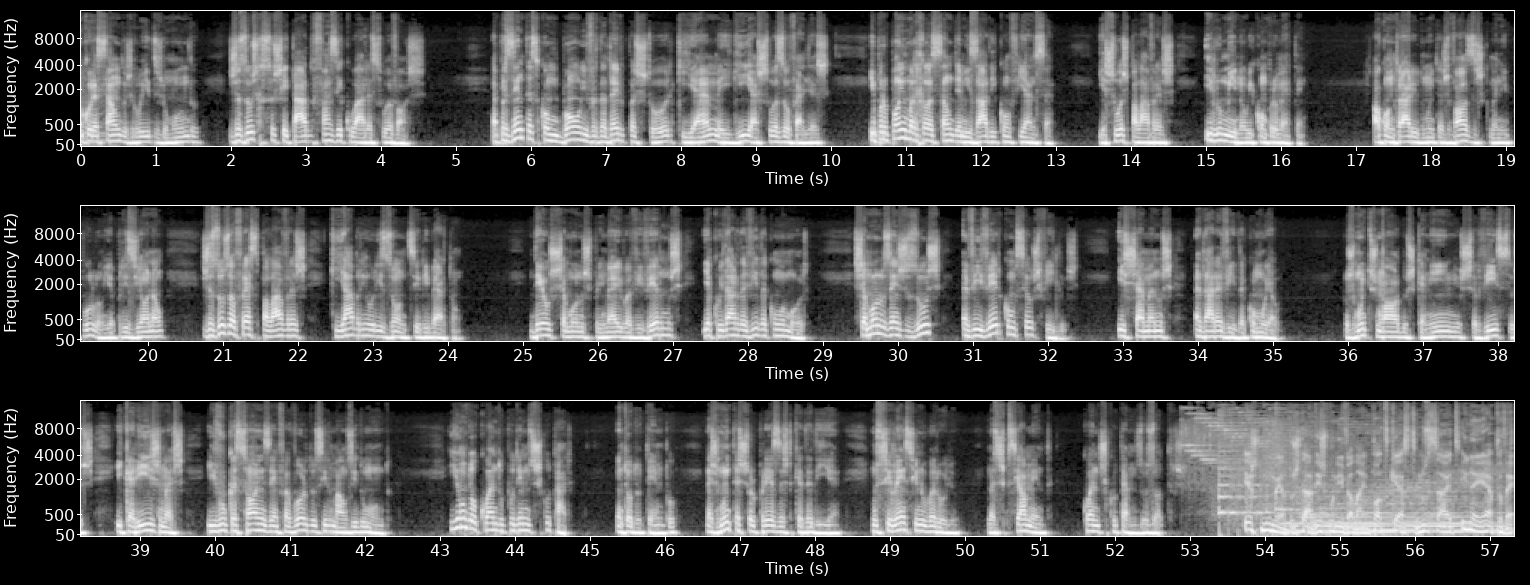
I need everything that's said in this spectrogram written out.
No coração dos ruídos do mundo, Jesus ressuscitado faz ecoar a sua voz. Apresenta-se como bom e verdadeiro pastor que ama e guia as suas ovelhas e propõe uma relação de amizade e confiança, e as suas palavras iluminam e comprometem. Ao contrário de muitas vozes que manipulam e aprisionam, Jesus oferece palavras que abrem horizontes e libertam. Deus chamou-nos primeiro a vivermos e a cuidar da vida com amor. Chamou-nos em Jesus a viver como seus filhos e chama-nos a dar a vida como Ele. Nos muitos modos, caminhos, serviços e carismas e vocações em favor dos irmãos e do mundo. E onde ou quando podemos escutar? Em todo o tempo, nas muitas surpresas de cada dia, no silêncio e no barulho, mas especialmente quando escutamos os outros. Este momento está disponível em podcast no site e na app da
